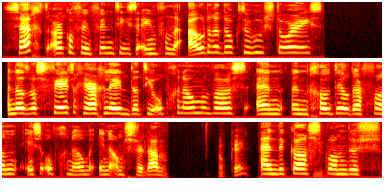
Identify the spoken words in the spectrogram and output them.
zegt. Ark of Infinity is een van de oudere Doctor Who stories. En dat was 40 jaar geleden dat die opgenomen was. En een groot deel daarvan is opgenomen in Amsterdam. oké. En de cast kwam dus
